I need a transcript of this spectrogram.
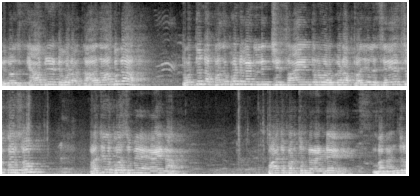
ఈరోజు క్యాబినెట్ కూడా దాదాపుగా పొద్దున్న పదకొండు గంటల నుంచి సాయంత్రం వరకు కూడా ప్రజల శ్రేయస్సు కోసం ప్రజల కోసమే ఆయన పాట పడుతున్నాడంటే మన అందరూ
